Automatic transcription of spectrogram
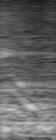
Woo!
